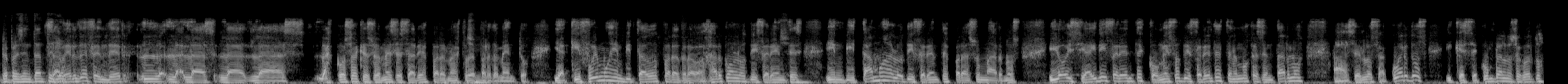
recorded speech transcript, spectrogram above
Representante, yo- Saber defender la- la- las, la- las, las cosas que son necesarias para nuestro departamento. Y aquí fuimos invitados para trabajar con los diferentes, invitamos a los diferentes para sumarnos. Y hoy, si hay diferentes, con esos diferentes tenemos que sentarnos a hacer los acuerdos y que se cumplan los acuerdos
